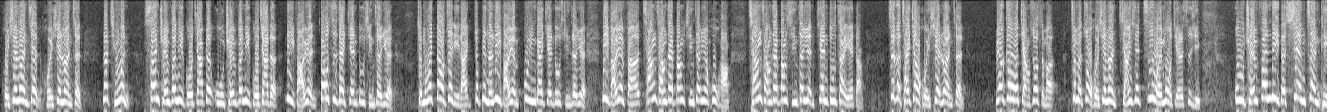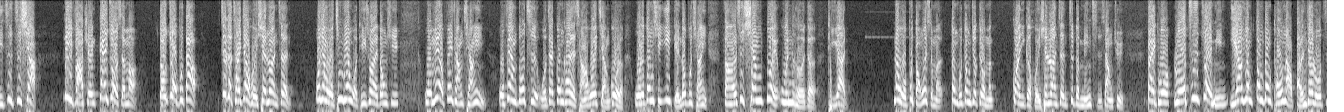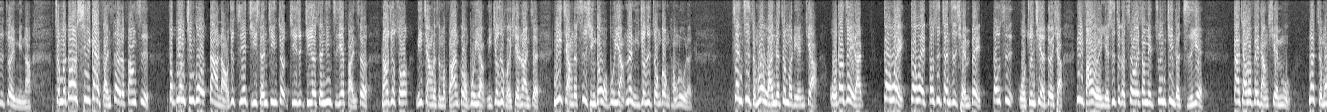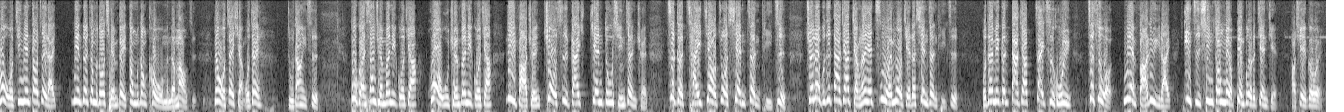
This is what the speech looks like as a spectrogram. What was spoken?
毁宪乱政、毁宪乱政。那请问三权分立国家跟五权分立国家的立法院都是在监督行政院？怎么会到这里来就变成立法院不应该监督行政院？立法院反而常常在帮行政院护航，常常在帮行政院监督在野党，这个才叫毁宪乱政。不要跟我讲说什么这么做毁宪乱，讲一些枝微末节的事情。五权分立的宪政体制之下，立法权该做什么都做不到，这个才叫毁宪乱政。我想我今天我提出来的东西，我没有非常强硬。我非常多次，我在公开的场合我也讲过了，我的东西一点都不强硬，反而是相对温和的提案。那我不懂为什么动不动就给我们冠一个毁宪乱政这个名词上去？拜托，罗织罪名也要用动动头脑把人家罗织罪名啊？怎么都用膝盖反射的方式？都不用经过大脑，就直接急神经就急急着神经直接反射，然后就说你讲了什么法案跟我不一样，你就是毁宪乱政；你讲的事情跟我不一样，那你就是中共同路人。政治怎么会玩得这么廉价？我到这里来，各位各位都是政治前辈，都是我尊敬的对象，立法委员也是这个社会上面尊敬的职业，大家都非常羡慕。那怎么会我今天到这里来，面对这么多前辈，动不动扣我们的帽子？那我在想，我再主张一次。不管三权分立国家或五权分立国家，立法权就是该监督行政权，这个才叫做宪政体制，绝对不是大家讲那些枝微末节的宪政体制。我在那边跟大家再次呼吁，这是我念法律以来一直心中没有变过的见解。好，谢谢各位。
